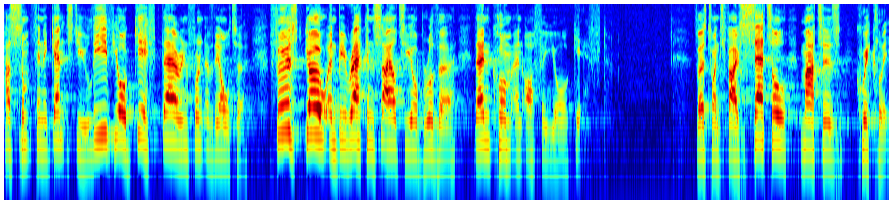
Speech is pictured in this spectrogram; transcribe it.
has something against you, leave your gift there in front of the altar. First go and be reconciled to your brother, then come and offer your gift. Verse 25 Settle matters quickly,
